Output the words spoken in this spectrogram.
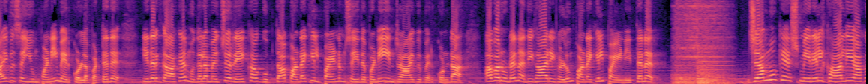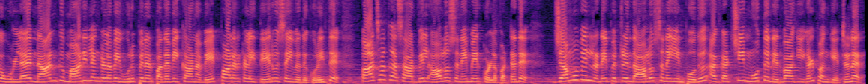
ஆய்வு செய்யும் பணி மேற்கொள்ளப்பட்டது. இதற்காக முதலமைச்சர் ரேகா குப்தா படகில் பயணம் செய்தபடி இன்று ஆய்வு மேற்கொண்டார். அவருடன் அதிகாரிகளும் படகில் பயணித்தனர். ஜம்மு காஷ்மீரில் காலியாக உள்ள நான்கு மாநிலங்களவை உறுப்பினர் பதவிக்கான வேட்பாளர்களை தேர்வு செய்வது குறித்து பாஜக சார்பில் ஆலோசனை மேற்கொள்ளப்பட்டது. ஜம்முவில் நடைபெற்ற இந்த ஆலோசனையின் போது அக்கட்சியின் மூத்த நிர்வாகிகள் பங்கேற்றனர்.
